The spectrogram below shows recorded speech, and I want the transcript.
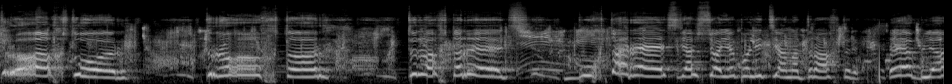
Трактор! Трактор! Тракторець! Бухтарець! Я все, я полетел на тракторе. Э, бля,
